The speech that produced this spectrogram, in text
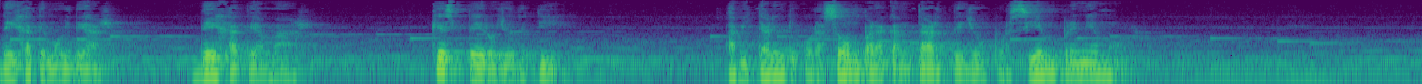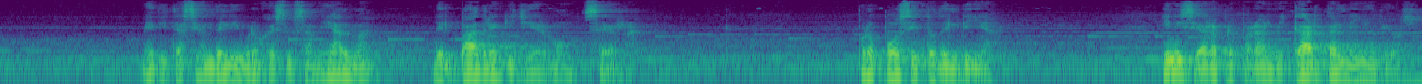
Déjate moldear, déjate amar. ¿Qué espero yo de ti? Habitar en tu corazón para cantarte yo por siempre mi amor. Meditación del libro Jesús a mi alma del Padre Guillermo Serra. Propósito del día. Iniciar a preparar mi carta al Niño Dios.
